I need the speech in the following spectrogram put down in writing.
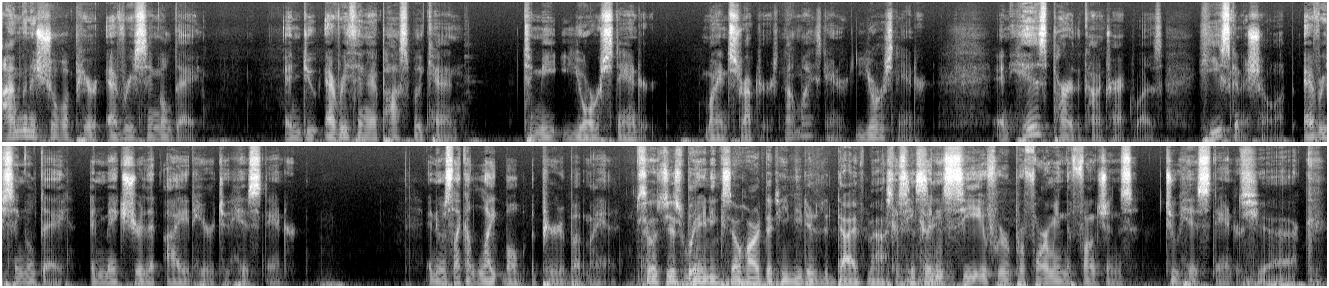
I'm going to show up here every single day and do everything I possibly can to meet your standard, my instructors, not my standard, your standard. And his part of the contract was he's going to show up every single day and make sure that I adhere to his standard. And it was like a light bulb appeared above my head So it's just raining so hard that he needed a dive mask because he couldn't see. see if we were performing the functions to his standard. Check.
